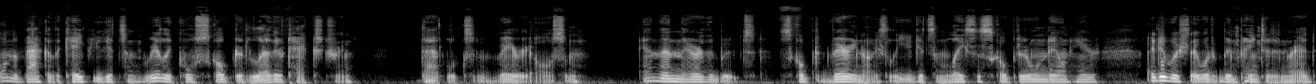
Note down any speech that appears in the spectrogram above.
On the back of the cape, you get some really cool sculpted leather texturing. That looks very awesome. And then there are the boots, sculpted very nicely. You get some laces sculpted on down here. I do wish they would have been painted in red,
